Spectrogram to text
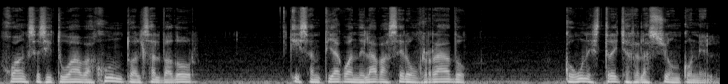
Juan se situaba junto al Salvador y Santiago anhelaba ser honrado con una estrecha relación con Él.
